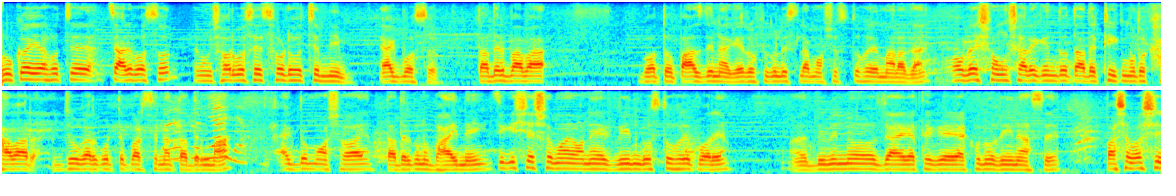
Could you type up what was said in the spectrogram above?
রুকাইয়া হচ্ছে চার বছর এবং সর্বশেষ ছোট হচ্ছে মিম এক বছর। তাদের বাবা গত পাঁচ দিন আগে রফিকুল ইসলাম অসুস্থ হয়ে মারা যায়। অবে সংসারে কিন্তু তাদের ঠিক মতো খাবার জোগাড় করতে পারছে না তাদের মা। একদম অসহায়, তাদের কোনো ভাই নেই। চিকিৎসার সময় অনেক ঋণগ্রস্ত হয়ে পড়ে। বিভিন্ন জায়গা থেকে এখনও ঋণ আছে। পাশাপাশি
